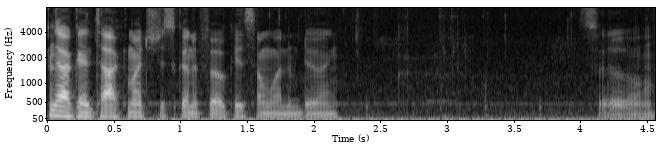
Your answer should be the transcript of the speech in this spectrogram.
not gonna talk much, just gonna focus on what I'm doing. So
